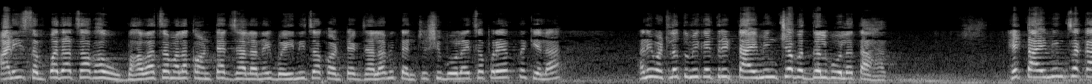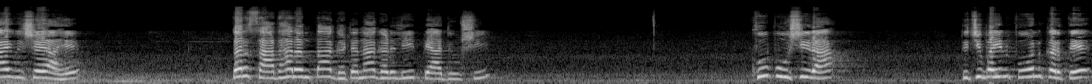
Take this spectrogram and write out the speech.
आणि संपदाचा भाऊ भावाचा मला कॉन्टॅक्ट झाला नाही बहिणीचा कॉन्टॅक्ट झाला मी त्यांच्याशी बोलायचा प्रयत्न केला आणि म्हटलं तुम्ही काहीतरी टायमिंगच्या बद्दल बोलत आहात. हे टायमिंगचा काय विषय आहे? तर साधारणतः घटना घडली त्या दिवशी. खूप उशिरा तिची बहीण फोन करते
